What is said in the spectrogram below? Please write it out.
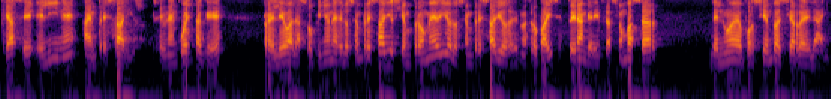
que hace el INE a empresarios. O sea, una encuesta que releva las opiniones de los empresarios y en promedio los empresarios de nuestro país esperan que la inflación va a ser del 9% al cierre del año.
